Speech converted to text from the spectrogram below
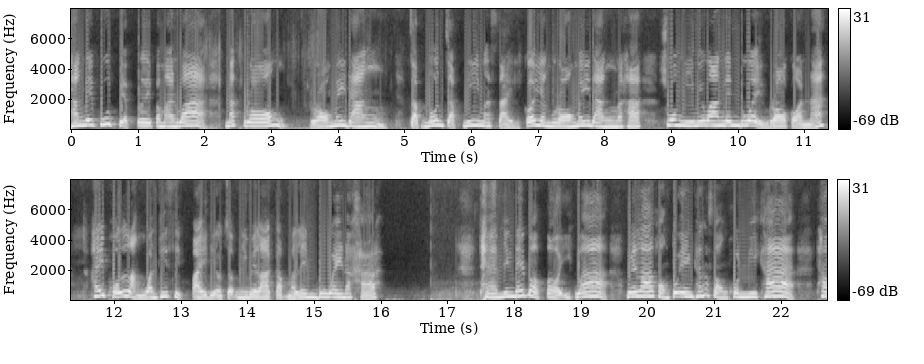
ทั้งได้พูดเปรียบเปรยประมาณว่า นักร้องร้องไม่ดัง จับโน่นจับนี่มาใส่ก็ยังร้องไม่ดังนะคะ ช่วงนี้ไม่ว่างเล่นด้วยรอก่อนนะ ให้พ้นหลังวันที่ 10 ไปเดี๋ยวจะมีเวลากลับมาเล่นด้วยนะคะแถมยังได้บอกต่ออีกว่า เวลาของตัวเองทั้งสองคนมีค่า ถ้า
